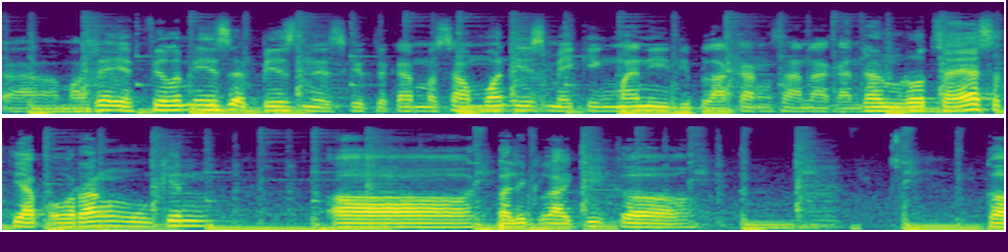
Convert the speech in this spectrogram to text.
uh, maksudnya ya, film is a business gitu kan, someone is making money di belakang sana kan. Dan menurut saya setiap orang mungkin uh, balik lagi ke ke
